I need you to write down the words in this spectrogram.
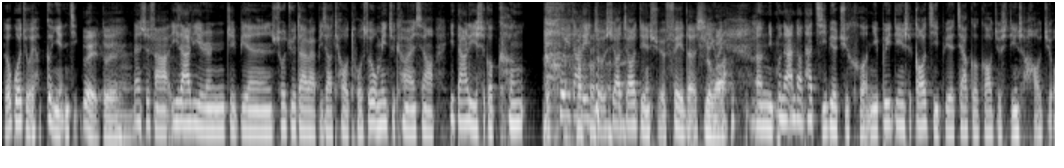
德国酒也更严谨。对对，但是法意大利人这边说句大白比较跳脱，所以我们一直开玩笑，意大利是个坑。喝意大利酒是要交点学费的，是因为吧嗯、你不能按照它级别去喝，你不一定是高级别，价格高就一定是好酒，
